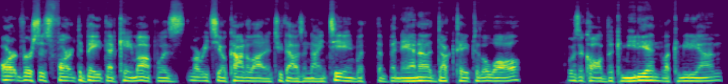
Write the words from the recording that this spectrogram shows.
art versus fart debate that came up was Maurizio Cattelan in 2019 with the banana duct tape to the wall. What was it called? The Comedian, La Comedian.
